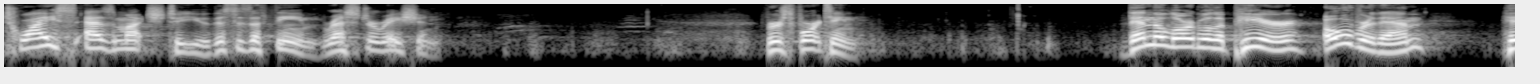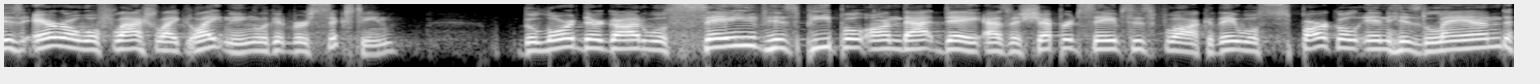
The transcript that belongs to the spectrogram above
twice as much to you. This is a theme restoration. Verse 14. Then the Lord will appear over them. His arrow will flash like lightning. Look at verse 16. The Lord their God will save his people on that day as a shepherd saves his flock. They will sparkle in his land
